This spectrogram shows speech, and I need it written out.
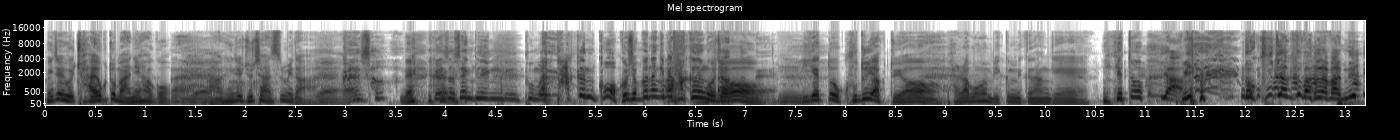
굉장히 좌욕도 많이 하고, 아, 굉장히 좋지 않습니다. 예. 그래서 네. 그래서 생필품을 다 끊고 그렇죠. 끊는 김에 다 끄는 거죠. 네. 이게 또 구두약도요. 발라보면 미끈미끈한 게. 이게 또, 야, 너 구작도 발라봤니?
